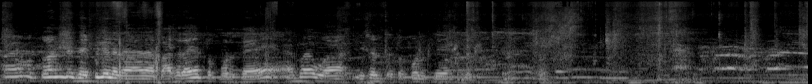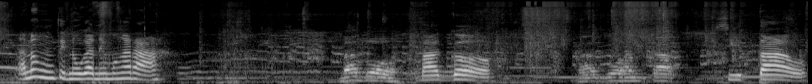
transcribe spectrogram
Ay, mag 200 dahil pila na pasa na yan, tuporte. Aba, wa, isang tuporte. Anong tinugan ni mga ra? Bago, Bago. bago hamtak. Sitaw.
